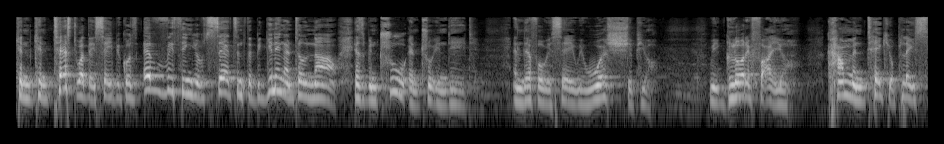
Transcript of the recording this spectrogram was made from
can, can test what they say because everything you've said since the beginning until now has been true and true indeed. And therefore, we say, we worship you, we glorify you. Come and take your place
